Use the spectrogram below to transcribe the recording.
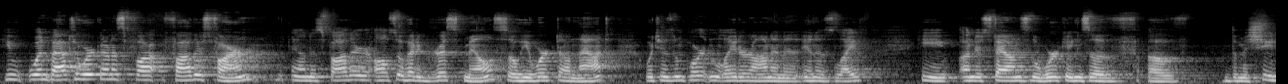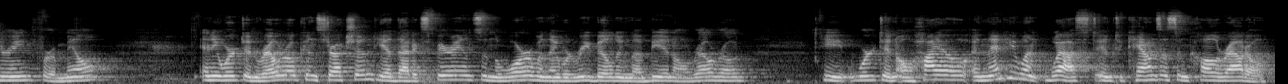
he went back to work on his fa- father's farm, and his father also had a grist mill, so he worked on that, which is important later on in, in his life. He understands the workings of, of the machinery for a mill. And he worked in railroad construction. He had that experience in the war when they were rebuilding the B&O Railroad. He worked in Ohio, and then he went west into Kansas and Colorado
